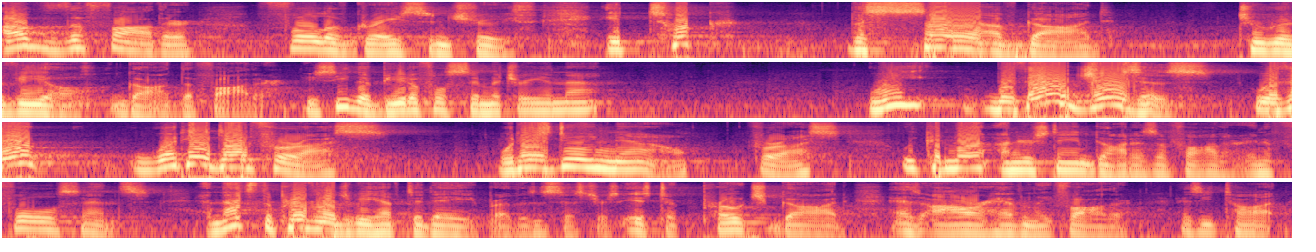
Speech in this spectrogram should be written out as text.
of the Father, full of grace and truth. It took the Son of God to reveal God the Father. You see the beautiful symmetry in that? We, without Jesus, without what he did for us, what he's doing now for us, we could not understand God as a Father in a full sense. And that's the privilege we have today, brothers and sisters, is to approach God as our Heavenly Father, as he taught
